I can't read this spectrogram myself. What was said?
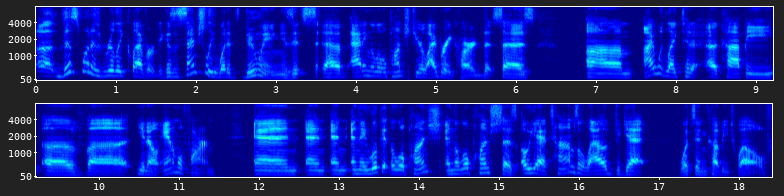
uh, this one is really clever because essentially what it's doing is it's uh, adding a little punch to your library card that says, um, "I would like to a copy of uh, you know Animal Farm." And and and and they look at the little punch, and the little punch says, "Oh yeah, Tom's allowed to get what's in Cubby 12."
